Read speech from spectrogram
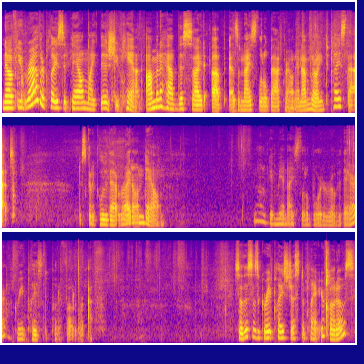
Now if you'd rather place it down like this, you can. I'm going to have this side up as a nice little background and I'm going to place that. Just going to glue that right on down. That'll give me a nice little border over there. Great place to put a photograph. So this is a great place just to plant your photos.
